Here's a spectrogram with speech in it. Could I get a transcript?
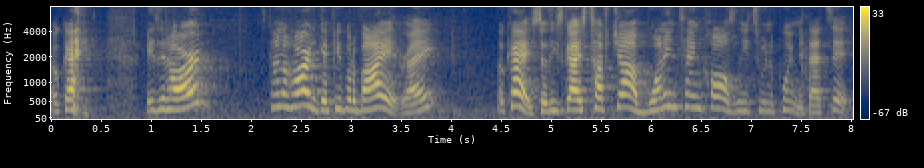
Okay. Is it hard? It's kind of hard to get people to buy it, right? Okay, so these guys, tough job. One in 10 calls leads to an appointment. That's it.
